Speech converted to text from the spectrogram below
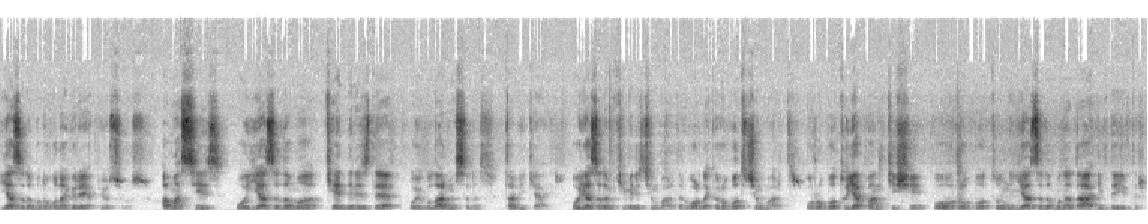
Yazılımını ona göre yapıyorsunuz. Ama siz o yazılımı kendinizde uygular mısınız? Tabii ki hayır. O yazılım kimin için vardır? Oradaki robot için vardır. O robotu yapan kişi o robotun yazılımına dahil değildir.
